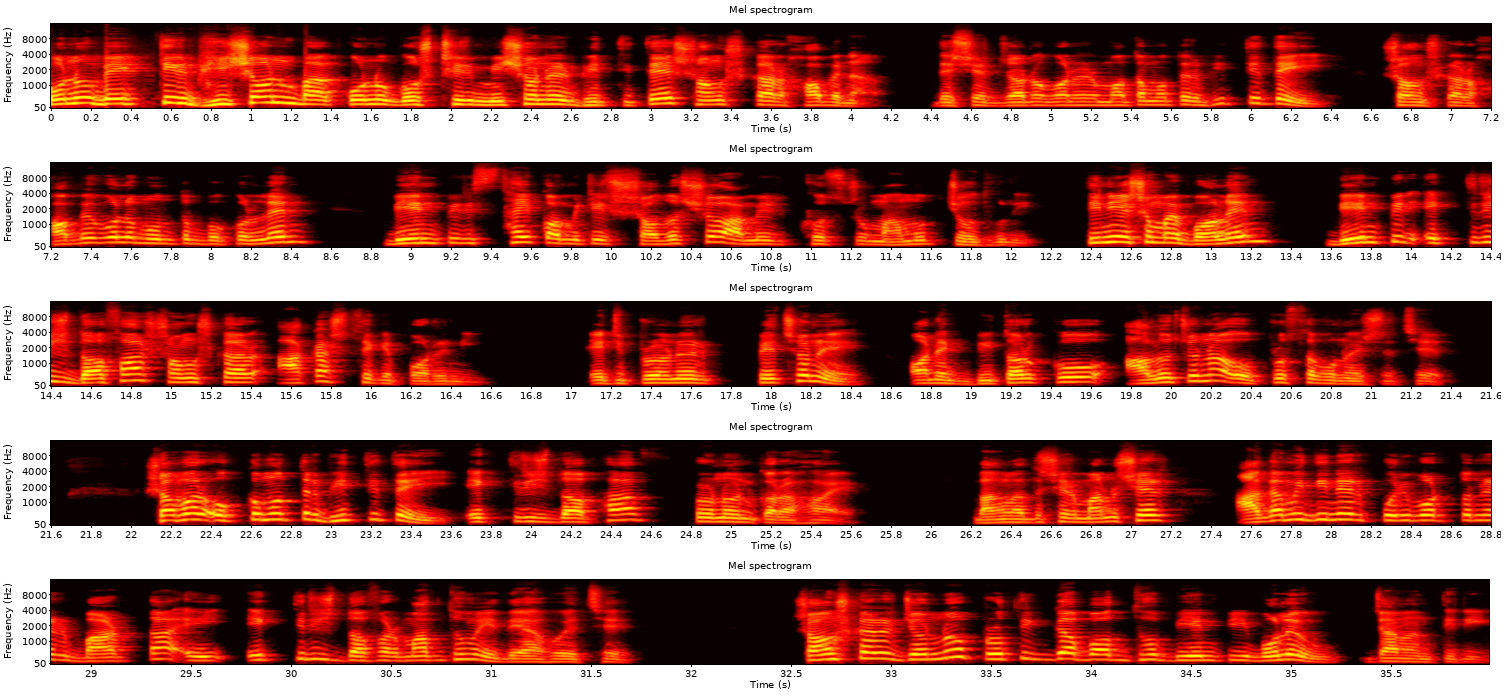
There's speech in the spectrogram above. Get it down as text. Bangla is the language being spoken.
কোনো ব্যক্তির ভীষণ বা কোনো গোষ্ঠীর মিশনের ভিত্তিতে সংস্কার হবে না। দেশের জনগণের মতামতের ভিত্তিতেই সংস্কার হবে বলে মন্তব্য করলেন বিএনপির স্থায়ী কমিটির সদস্য আমির খসরু মাহমুদ চৌধুরী। তিনি এ সময় বলেন, বিএনপির একত্রিশ দফা সংস্কার আকাশ থেকে পড়েনি। এটি প্রণয়নের পেছনে অনেক বিতর্ক, আলোচনা ও প্রস্তাবনা এসেছে। সবার ঐক্যমত্যের ভিত্তিতেই একত্রিশ দফা প্রণয়ন করা হয়। বাংলাদেশের মানুষের আগামী দিনের পরিবর্তনের বার্তা এই একত্রিশ দফার মাধ্যমেই দেয়া হয়েছে। সংস্কারের জন্য প্রতিজ্ঞাবদ্ধ বিএনপি বলেও জানান তিনি।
